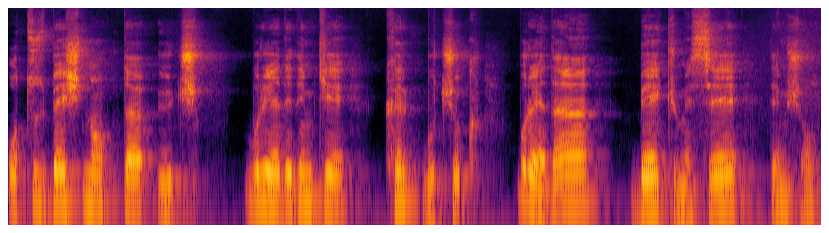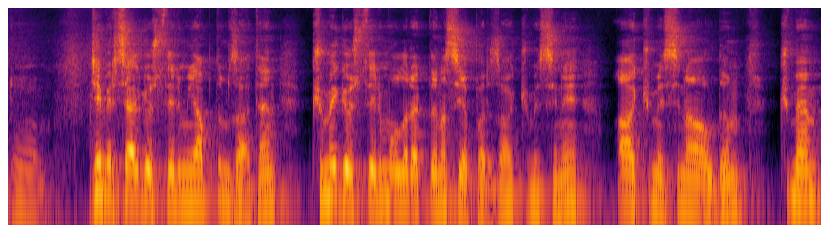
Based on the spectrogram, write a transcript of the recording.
35.3. Buraya dedim ki 40.5. Buraya da B kümesi demiş oldum. Cebirsel gösterimi yaptım zaten. Küme gösterimi olarak da nasıl yaparız A kümesini? A kümesini aldım. Kümem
